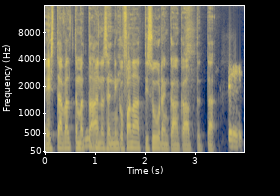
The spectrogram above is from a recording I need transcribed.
ei sitä välttämättä aina sen niin kuin fanaattisuudenkaan kautta, että ei,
